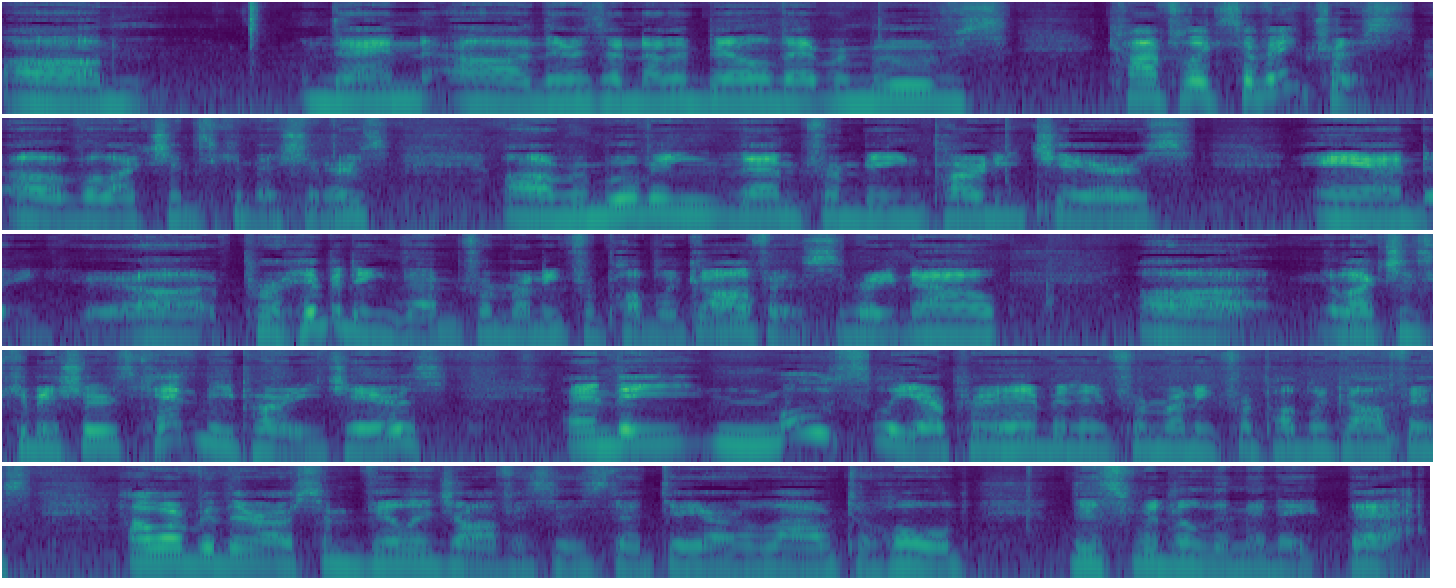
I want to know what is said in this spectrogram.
Um, then there's another bill that removes conflicts of interest of elections commissioners, uh, removing them from being party chairs and uh, prohibiting them from running for public office. Right now, uh, elections commissioners can be party chairs, and they mostly are prohibited from running for public office. However, there are some village offices that they are allowed to hold. This would eliminate that.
